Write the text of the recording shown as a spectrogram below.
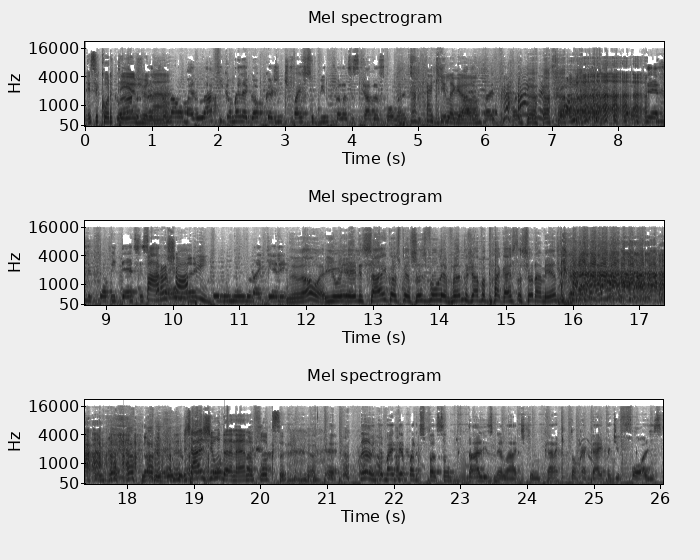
Esse cortejo, Claro, né? tradicional, Mas lá fica mais legal porque a gente vai subindo pelas escadas rolantes. Ai, que legal. Vai atrás, sobe, desce, sobe, desce, Para o rolante, shopping. Todo mundo naquele. Não, e o- eles saem com as pessoas e vão levando já pra pagar estacionamento. já. Não, Já ajuda, né, no fluxo. É. Não, então vai ter a participação do Thales Melati, que é um cara que toca gaita de foles,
